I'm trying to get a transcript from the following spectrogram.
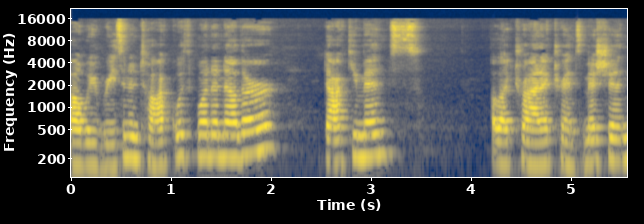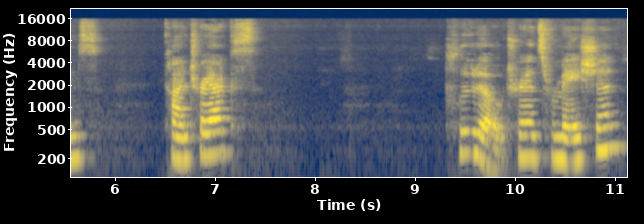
how we reason and talk with one another, documents, electronic transmissions, contracts. Pluto, transformation.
